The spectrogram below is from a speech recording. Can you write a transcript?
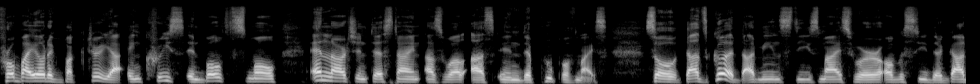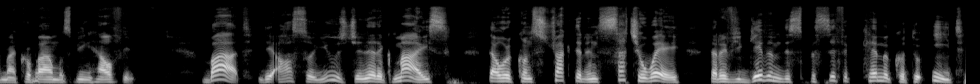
probiotic bacteria increase in both small and large intestine as well as in the poop of mice. So that's good. That means these mice were obviously their gut microbiome was being healthy. But they also used genetic mice that were constructed in such a way that if you give him this specific chemical to eat,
